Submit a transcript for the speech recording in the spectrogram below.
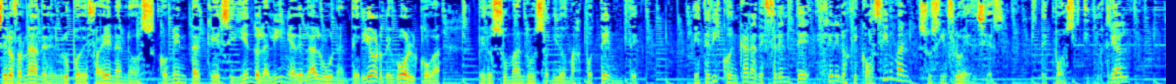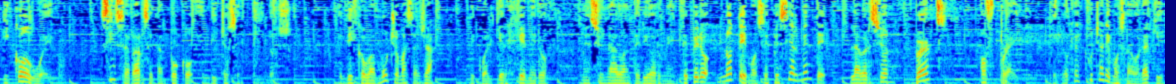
Marcelo Fernández del grupo de Faena nos comenta que siguiendo la línea del álbum anterior de Volkova, pero sumando un sonido más potente, este disco encara de frente géneros que confirman sus influencias de post-industrial y cold wave, sin cerrarse tampoco en dichos estilos. El disco va mucho más allá de cualquier género mencionado anteriormente, pero notemos especialmente la versión Birds of Prey, que es lo que escucharemos ahora aquí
